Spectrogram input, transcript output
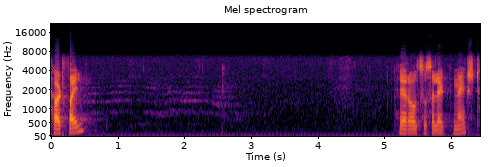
third file here also select next.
